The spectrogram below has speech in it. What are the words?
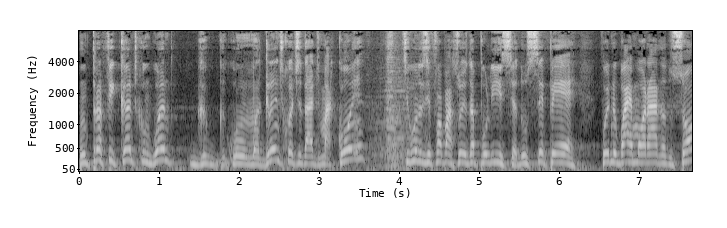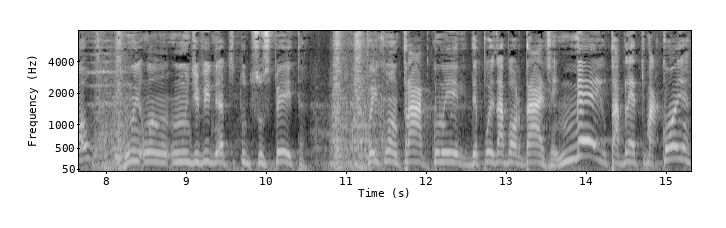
um traficante com, com, uma grande quantidade de maconha. Segundo as informações da polícia do CPE, foi no bairro Morada do Sol. Um, um, um indivíduo em atitude suspeita foi encontrado com ele depois da abordagem, meio tablete de maconha.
